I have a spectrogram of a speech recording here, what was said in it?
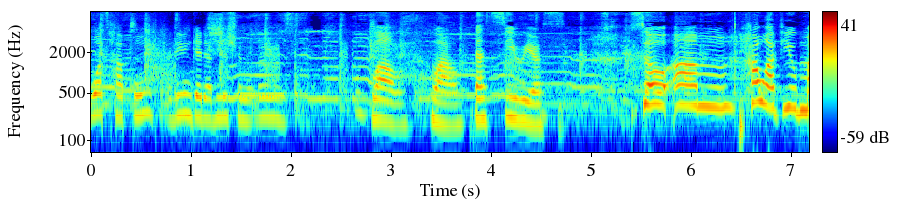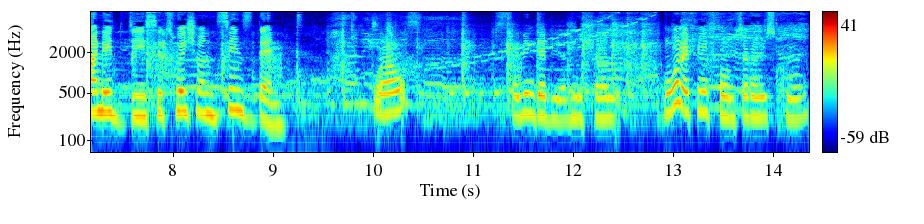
what happened. I didn't get admission. I don't know. Wow, wow, that's serious. So, um, how have you managed the situation since then? Well, so I didn't get the admission. When I finished from secondary school,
